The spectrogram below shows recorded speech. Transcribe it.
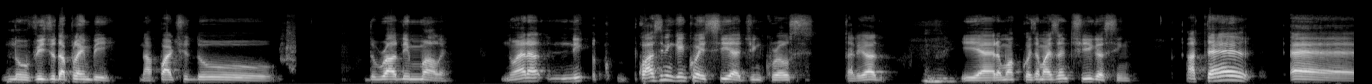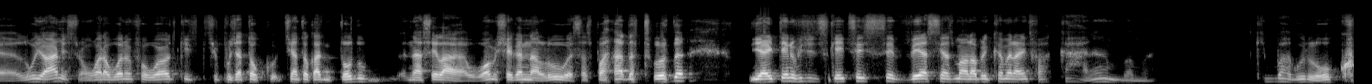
no vídeo da Plan B, na parte do, do Rodney Mullen. Não era. Ni, quase ninguém conhecia Jim Cross, tá ligado? Uhum. E era uma coisa mais antiga, assim. Até é, Louis Armstrong, What a Wonderful World, que tipo já tocou, tinha tocado em todo, na, sei lá, o homem chegando na lua, essas paradas todas. E aí tem no vídeo de skate, você, você vê assim as manobras em câmera lenta e fala, caramba, mano, que bagulho louco.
